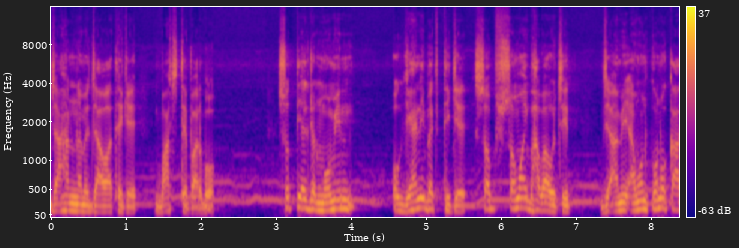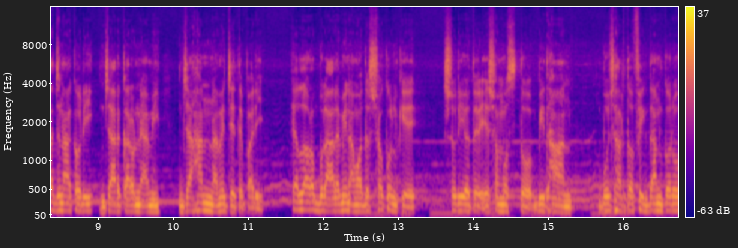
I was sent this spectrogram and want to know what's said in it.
জাহান নামে যাওয়া থেকে বাঁচতে পারব। সত্যি একজন মমিন ও জ্ঞানী ব্যক্তিকে সব সময় ভাবা উচিত যে আমি এমন কোনো কাজ না করি যার কারণে আমি জাহান নামে যেতে পারি। আল্লাহ রব্বুল আলমিন আমাদের সকলকে শরীয়তের এ সমস্ত বিধান বোঝার তৌফিক দান করো,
